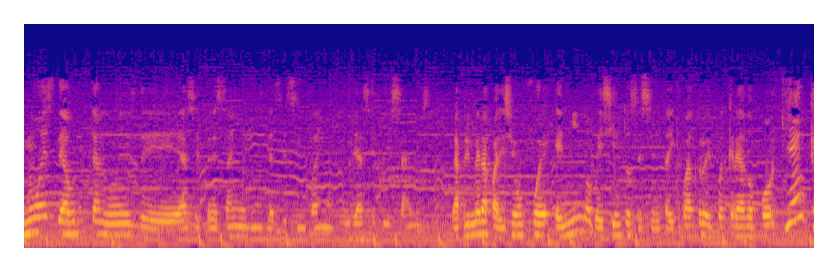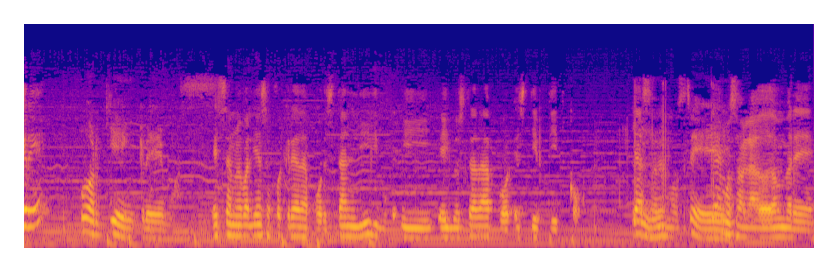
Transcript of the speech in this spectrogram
no es de ahorita, no es de hace tres años, es de hace cinco años, ni de hace diez años. La primera aparición fue en 1964 y fue creado por ¿quién cree? ¿Por quién creemos? Esta nueva alianza fue creada por Stan Lee y, e ilustrada por Steve Ditko. Ya sabemos, sí. ya hemos hablado de hombre,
